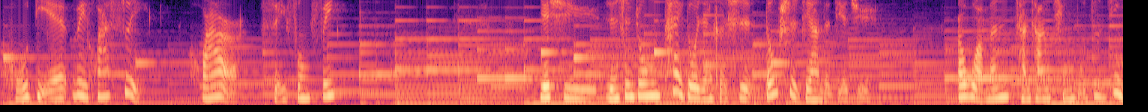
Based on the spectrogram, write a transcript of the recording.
蝴蝶为花碎，花儿随风飞。”也许人生中太多人和事都是这样的结局，而我们常常情不自禁，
